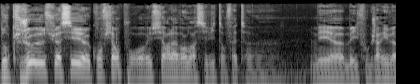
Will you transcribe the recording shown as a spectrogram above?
Donc je suis assez euh, confiant pour réussir à la vendre assez vite en fait. Euh, mais, euh, mais il faut que j'arrive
